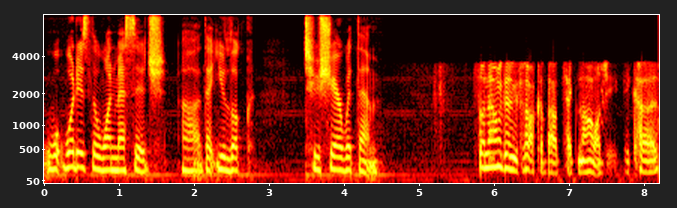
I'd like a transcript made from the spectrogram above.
w- what is the one message uh, that you look to share with them? So now I'm going to talk about technology because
